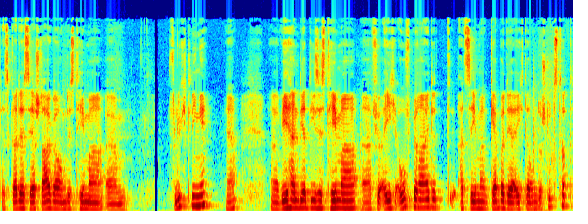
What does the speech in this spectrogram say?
Das geht ja sehr stark auch um das Thema ähm, Flüchtlinge. Ja. Äh, wie habt ihr dieses Thema äh, für euch aufbereitet? Hat es jemand gegeben, der euch da unterstützt hat?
